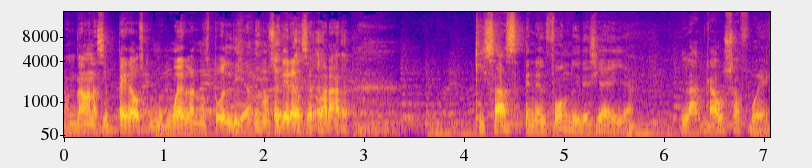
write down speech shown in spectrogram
andaban así pegados como muéganos todo el día, no, no se querían separar. Quizás en el fondo, y decía ella, la causa fue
